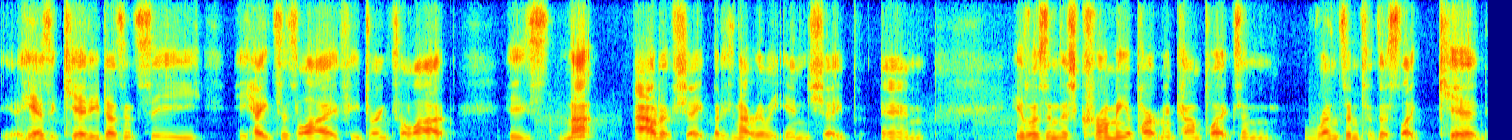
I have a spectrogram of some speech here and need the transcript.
he has a kid he doesn't see. He hates his life. He drinks a lot. He's not out of shape, but he's not really in shape. And he lives in this crummy apartment complex and runs into this like kid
